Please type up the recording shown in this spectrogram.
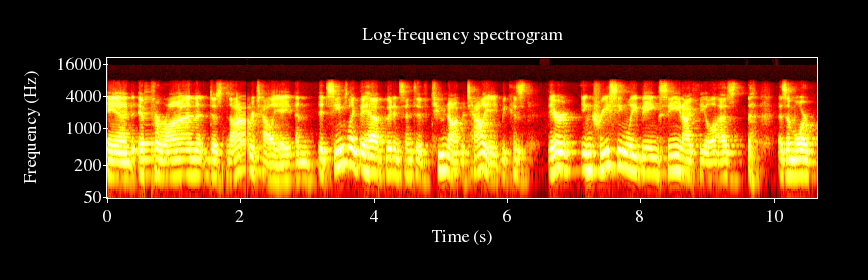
And if Iran does not retaliate, and it seems like they have good incentive to not retaliate because they're increasingly being seen, I feel, as as a more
